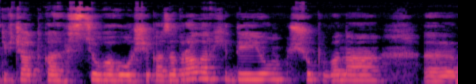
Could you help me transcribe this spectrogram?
дівчатка, з цього горщика забрала орхідею, щоб вона е,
